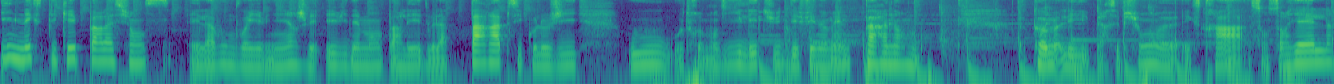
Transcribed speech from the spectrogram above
inexpliquées par la science. Et là, vous me voyez venir, je vais évidemment parler de la parapsychologie ou autrement dit l'étude des phénomènes paranormaux, comme les perceptions euh, extrasensorielles,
